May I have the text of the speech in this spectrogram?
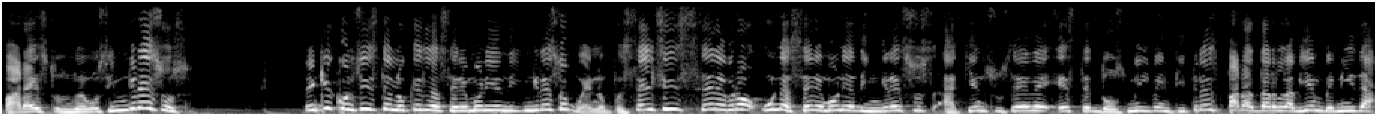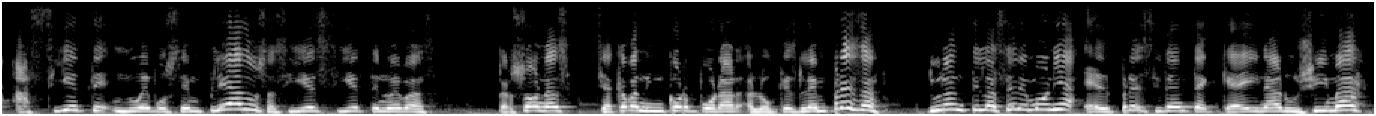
para estos nuevos ingresos. ¿En qué consiste lo que es la ceremonia de ingreso? Bueno, pues Celsius celebró una ceremonia de ingresos a quien sucede este 2023 para dar la bienvenida a siete nuevos empleados, así es, siete nuevas personas se acaban de incorporar a lo que es la empresa. Durante la ceremonia, el presidente Kei Narushima,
